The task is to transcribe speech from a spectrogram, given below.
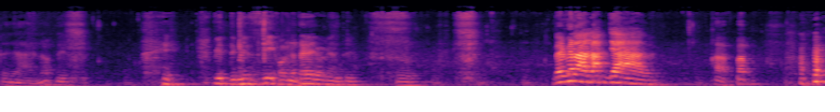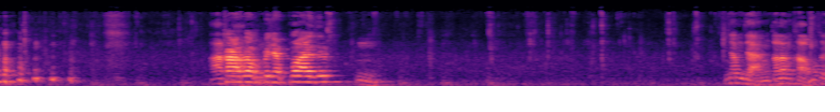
ขยายเนาะพี่วิตามินซีของจะได้ประมาณนี้อืม ได้เวลารับยาขาดปั๊บอะข้าวเราไปจากปล่อยเลยอืมย่ำยามันก็ร่างเขามันก็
